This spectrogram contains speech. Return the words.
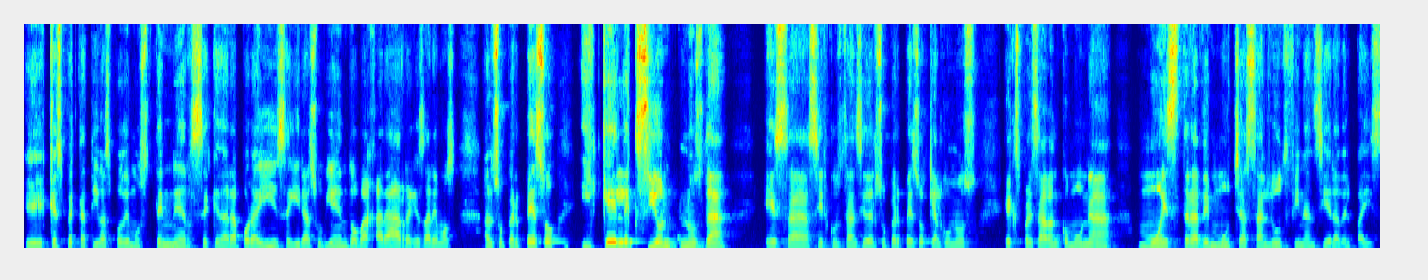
Eh, ¿Qué expectativas podemos tener? ¿Se quedará por ahí? ¿Seguirá subiendo? ¿Bajará? ¿Regresaremos al superpeso? ¿Y qué lección nos da esa circunstancia del superpeso que algunos expresaban como una muestra de mucha salud financiera del país.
